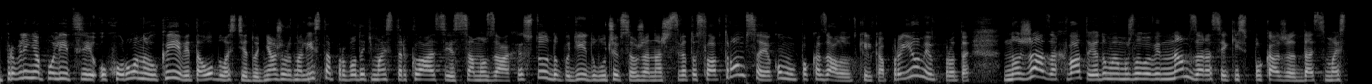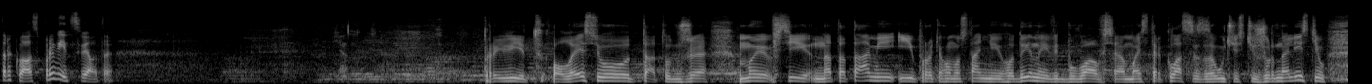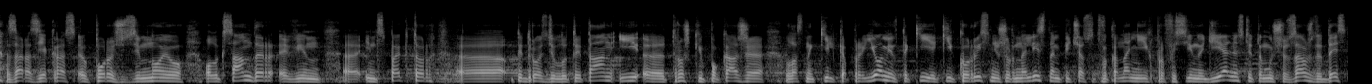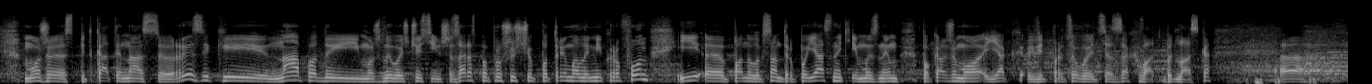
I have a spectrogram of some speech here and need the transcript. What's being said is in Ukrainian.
Управління поліції охорони у Києві та області до Дня журналіста проводить майстер-клас із самозахисту. До події долучився вже наш Святослав Тромса, якому показали от кілька прийомів проти ножа, захвату. Я думаю, можливо, він нам зараз якийсь покаже, дасть майстер-клас. Привіт, святе. Привіт, Олесю. Та тут вже ми всі на татамі, і протягом останньої години відбувався майстер-клас за участі журналістів. Зараз якраз е, поруч зі мною Олександр. Він е, інспектор е, підрозділу Титан і е, трошки покаже власне кілька прийомів, такі, які корисні журналістам під час от виконання їх професійної діяльності, тому що завжди десь може спіткати нас ризики, напади і можливо щось інше. Зараз попрошу, щоб потримали мікрофон, і е, пан Олександр пояснить, і ми з ним покажемо, як відпрацьовується захват. Будь ласка, е,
